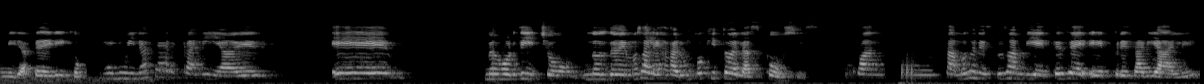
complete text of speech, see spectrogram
Mira, Federico, genuina cercanía es eh, mejor dicho, nos debemos alejar un poquito de las poses. Cuando estamos en estos ambientes empresariales,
